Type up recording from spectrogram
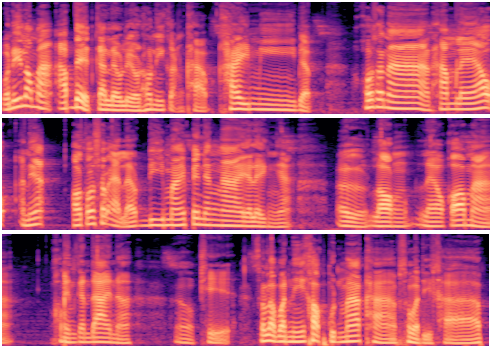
วันนี้เรามาอัปเดตกันเร็วๆ เท่านี้ก่อนครับ ใครมีแบบโฆษณาทำแล้ว อันเนี้ย Auto Shop Ads แล้วดีไหมเป็นยังไงอะไรอย่างเงี้ยเออลองแล้วก็มาคอมเมนต์กันได้นะ โอเคสำหรับวันนี้ขอบคุณมากครับ สวัสดีครับ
